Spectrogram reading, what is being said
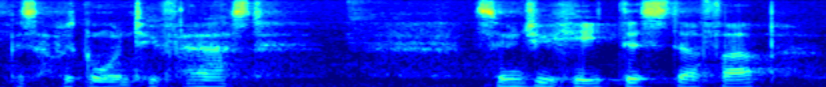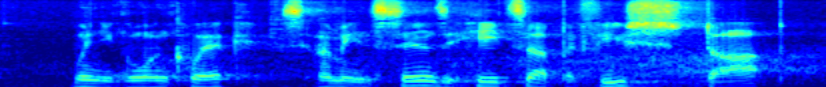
because I was going too fast. As soon as you heat this stuff up, when you're going quick, I mean, as soon as it heats up, if you stop,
